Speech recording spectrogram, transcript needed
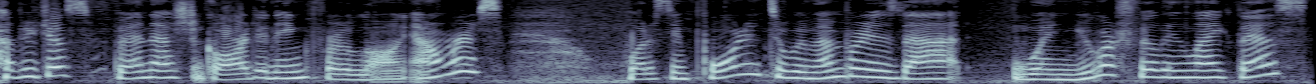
Have you just finished gardening for long hours? What is important to remember is that when you are feeling like this,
